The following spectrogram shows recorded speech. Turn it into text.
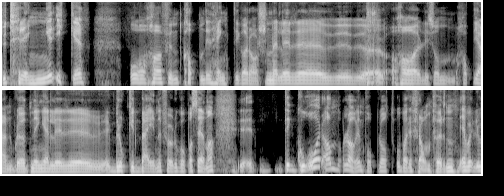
Du trenger ikke å har funnet katten din hengt i garasjen, eller uh, har liksom hatt hjerneblødning, eller uh, brukket beinet før du går på scenen. Eh, Det går an å lage en poplåt og bare framføre den. Jeg ville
